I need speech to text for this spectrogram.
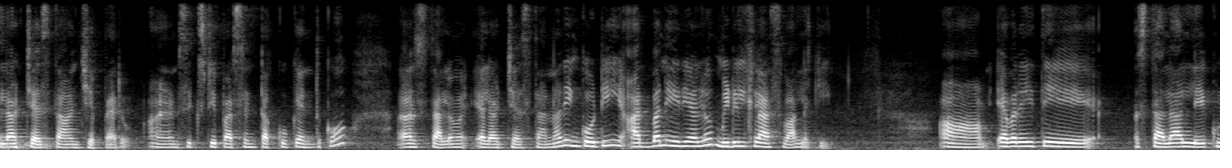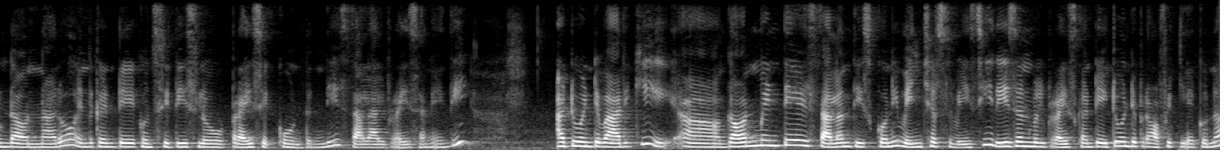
అలాట్ చేస్తా అని చెప్పారు. సిక్స్టీ పర్సెంట్ తక్కువకి ఎందుకో స్థలం అలాట్ చేస్తా అన్నారు. ఇంకోటి అర్బన్ ఏరియాలో మిడిల్ క్లాస్ వాళ్ళకి ఎవరైతే స్థలాలు లేకుండా ఉన్నారో. ఎందుకంటే కొన్ని సిటీస్లో ప్రైస్ ఎక్కువ ఉంటుంది స్థలాల ప్రైస్ అనేది. అటువంటి వారికి గవర్నమెంటే స్థలం తీసుకొని వెంచర్స్ వేసి రీజనబుల్ ప్రైస్ కంటే ఎటువంటి ప్రాఫిట్ లేకుండా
